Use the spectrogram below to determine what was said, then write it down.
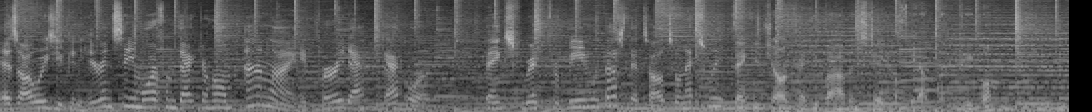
As always, you can hear and see more from Dr. Holm online at prairiedoc.org. Thanks, Rick, for being with us. That's all till next week. Thank you, Joan. Thank you, Bob, and stay healthy out there, people.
